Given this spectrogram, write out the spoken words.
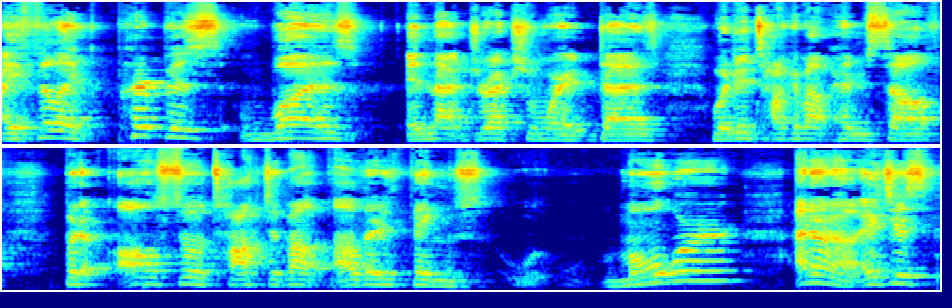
I feel like purpose was in that direction where it does, where it did talk about himself, but it also talked about other things more. I don't know. It just,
